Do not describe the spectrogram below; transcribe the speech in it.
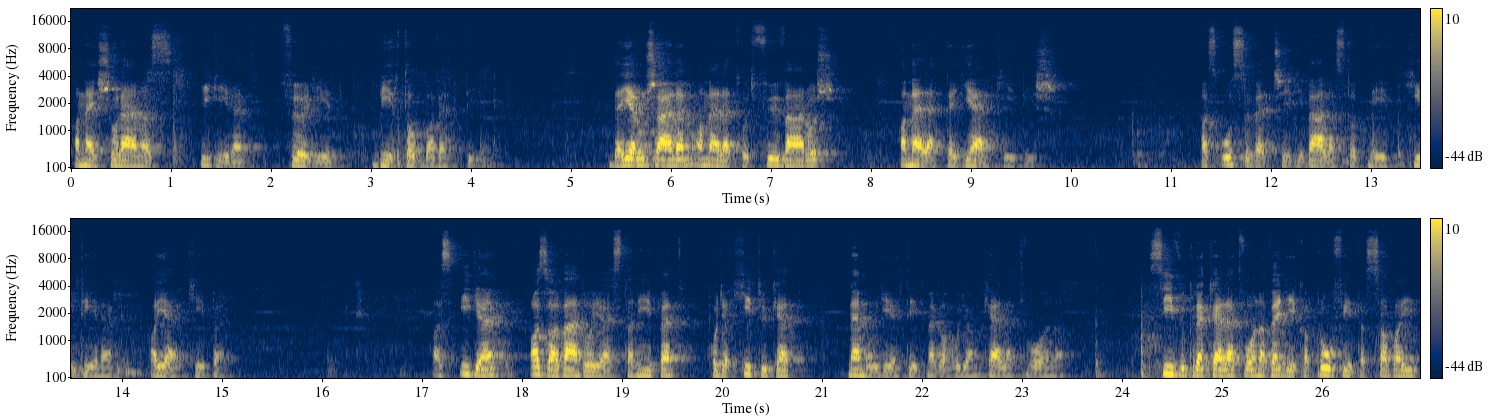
amely során az ígéret földjét birtokba vették. De Jeruzsálem amellett, hogy főváros, amellett egy jelkép is. Az ószövetségi választott nép hitének a jelképe. Az ige azzal vádolja ezt a népet, hogy a hitüket nem úgy élték meg, ahogyan kellett volna. Szívükre kellett volna vegyék a próféta szavait,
